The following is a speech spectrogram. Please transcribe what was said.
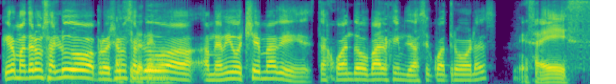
Quiero mandar un saludo, aprovechar un Así saludo a, a mi amigo Chema que está jugando Valheim de hace cuatro horas. Esa es.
